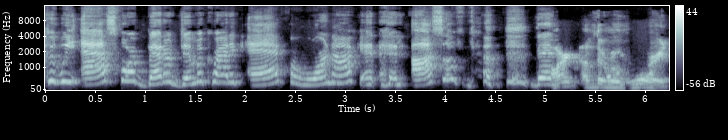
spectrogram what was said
Could we ask for a better Democratic ad for Warnock and, and Ossoff? than part of the reward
